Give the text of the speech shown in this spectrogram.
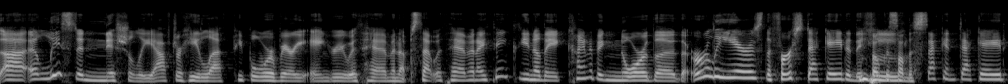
uh, at least initially after he left, people were very angry with him and upset with him. And I think, you know, they kind of ignore the the early years, the first decade, and they focus on the second decade.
